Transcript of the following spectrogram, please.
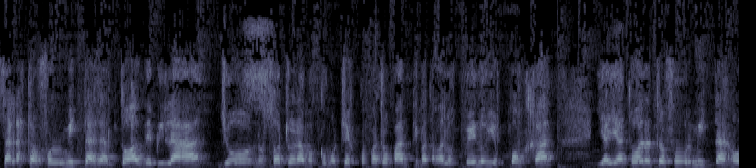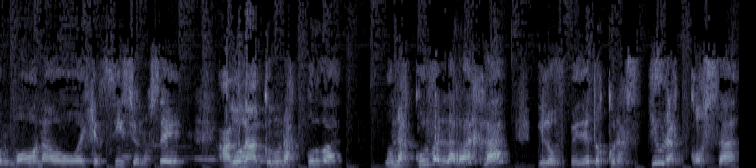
O sea, las transformistas eran todas depiladas. Yo, nosotros éramos como tres, cuatro panty para tapar los pelos y esponjas. Y allá todas las transformistas, hormonas o ejercicio, no sé, Al todas con unas curvas, unas curvas en la raja y los vedetos con así unas cosas.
